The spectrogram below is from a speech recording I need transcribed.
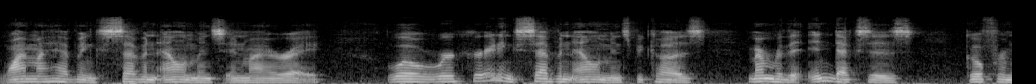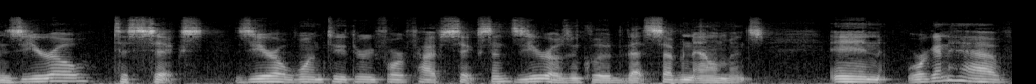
why am I having 7 elements in my array? Well, we're creating 7 elements because, remember the indexes go from 0 to 6. 0, 1, 2, 3, 4, 5, 6. Since zeros include that seven elements. And we're going to have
